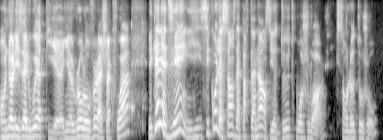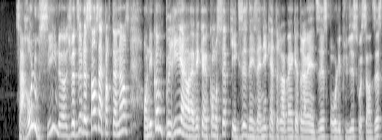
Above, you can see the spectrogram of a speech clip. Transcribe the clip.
On, a les Alouettes, puis euh, il y a un rollover à chaque fois. Les Canadiens, c'est quoi le sens d'appartenance? Il y a deux, trois joueurs qui sont là toujours. Ça roule aussi, là. Je veux dire, le sens d'appartenance, on est comme pris avec un concept qui existe dans les années 80-90 pour les plus vieux 70.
